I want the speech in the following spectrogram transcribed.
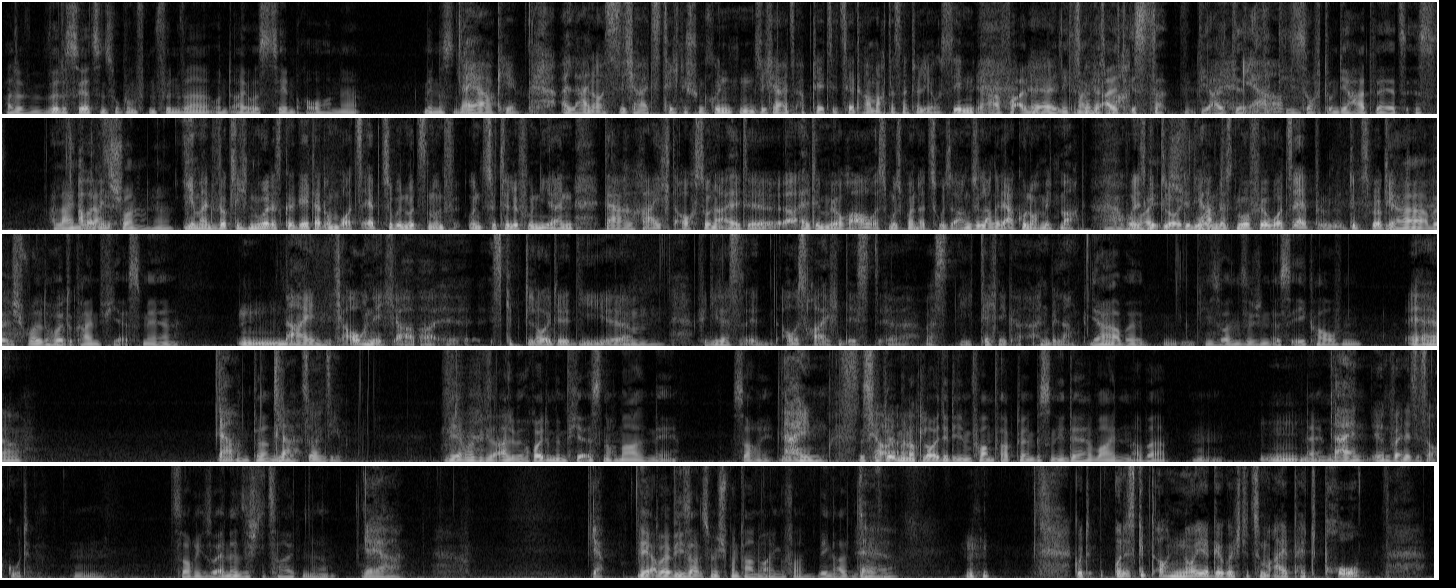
Also würdest du jetzt in Zukunft einen 5er und iOS 10 brauchen, ja. Mindestens. Naja, okay. Allein aus sicherheitstechnischen Gründen, Sicherheitsupdates etc. macht das natürlich auch Sinn. Ja, vor allem Äh, überleg dass mal, man wie alt macht. ist das, wie alt der, Ja. die Software und die Hardware jetzt ist. Alleine Aber das wenn- schon, ja. Jemand wirklich nur das Gerät hat, um WhatsApp zu benutzen und, und zu telefonieren, da reicht auch so eine alte, alte Möhre aus, muss man dazu sagen, solange der Akku noch mitmacht. Ja, und es gibt Leute, die wollte- haben das nur für WhatsApp. Gibt's wirklich? Ja, aber ich wollte heute keinen 4S mehr. Nein, ich auch nicht, aber äh, es gibt Leute, die, ähm, für die das äh, ausreichend ist, äh, was die Technik anbelangt. Ja, aber die sollen sich ein SE kaufen ja, und dann. klar, sollen sie. Nee, aber wie gesagt, alle, heute mit dem 4S nochmal, nee. Sorry. Nein. Es gibt ja, immer noch Leute, die dem Formfaktor ein bisschen hinterher weinen, aber hm, nee. Nein, irgendwann ist es auch gut. Hm. Sorry, so ändern sich die Zeiten, ja. Ja, ja. Ja. Nee, aber wie gesagt, ist mir spontan nur eingefallen, wegen alten Zöpfen. Ja, ja. Mhm. Gut. Und es gibt auch neue Gerüchte zum iPad Pro.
